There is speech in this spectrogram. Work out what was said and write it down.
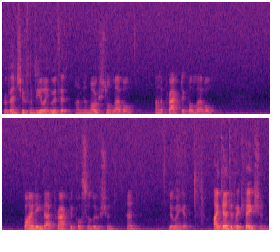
prevents you from dealing with it on an emotional level, on a practical level? Finding that practical solution and doing it. Identification.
